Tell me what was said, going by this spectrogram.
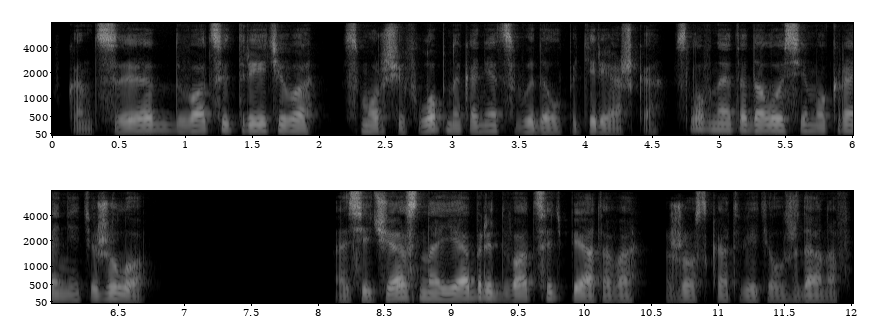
«В конце двадцать третьего», – сморщив лоб, наконец выдал потеряшка, словно это далось ему крайне тяжело. «А сейчас ноябрь двадцать пятого», – жестко ответил Жданов.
